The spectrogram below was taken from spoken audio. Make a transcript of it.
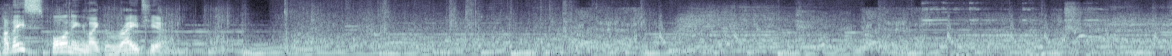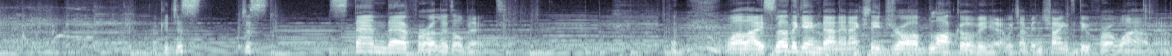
Are they spawning like right here? Okay, just just stand there for a little bit. While I slow the game down and actually draw a block over here, which I've been trying to do for a while now.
